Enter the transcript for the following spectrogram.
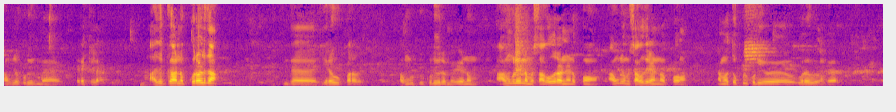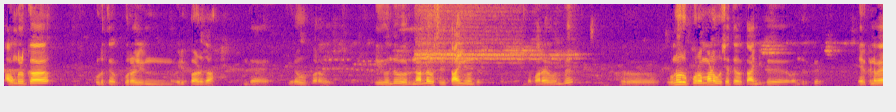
அவங்களுக்கு குடியுரிமை கிடைக்கல. அதுக்கான குரல் தான் இந்த இரவு பறவை. அவங்களுக்கு குடியுரிமை வேணும். அவங்களையும் நம்ம சகோதரன் நினைப்போம். அவங்களும் நம்ம சகோதரன் நினைப்போம். நம்ம தொப்புள் குடி உறவு அவங்க அவங்களுக்காக கொடுத்த குரலின் வெளிப்பாடு தான் இந்த இரவு பறவை. இது வந்து ஒரு நல்ல விஷயத்தை தாங்கி வந்திருக்கு. இந்த பறவை வந்து ஒரு உணர்வுபூர்வமான விஷயத்தை தாங்கிட்டு வந்திருக்கு. ஏற்கனவே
